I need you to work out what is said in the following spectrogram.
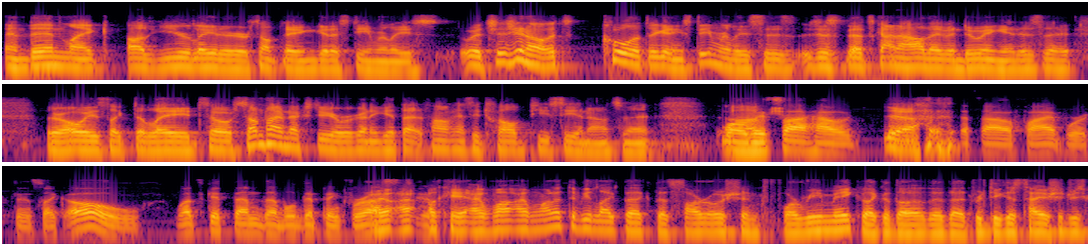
and then like a year later or something get a Steam release, which is you know it's cool that they're getting Steam releases. It's just that's kind of how they've been doing it. Is that they're always like delayed. So sometime next year we're going to get that Final Fantasy 12 PC announcement. Well, Um, they saw how yeah. that's how five worked, and it's like, oh, let's get them double dipping for us. I, too. okay, I want I want it to be like the the Star Ocean 4 remake, like the the, the ridiculous title should just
